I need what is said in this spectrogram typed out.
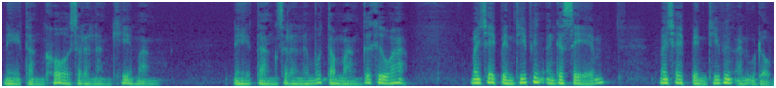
เนตังโคสรนังเขมัง เนตังสรณมุตตมังก็คือว่า ไม่ใช่เป็นที่พึ่งอันเกษม ไม่ใช่เป็นที่พึ่งอันอุดม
